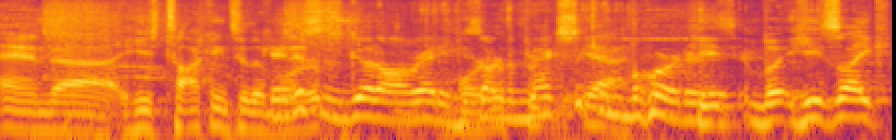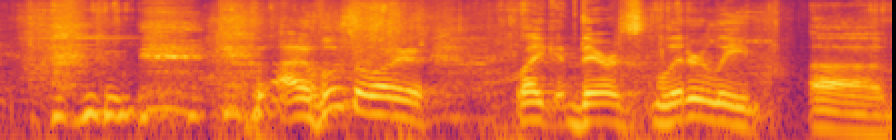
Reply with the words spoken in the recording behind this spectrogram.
and uh, he's talking to the Okay, border? this is good already. He's on the Mexican yeah. border. He's, but he's like, I was to, like, there's literally uh,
